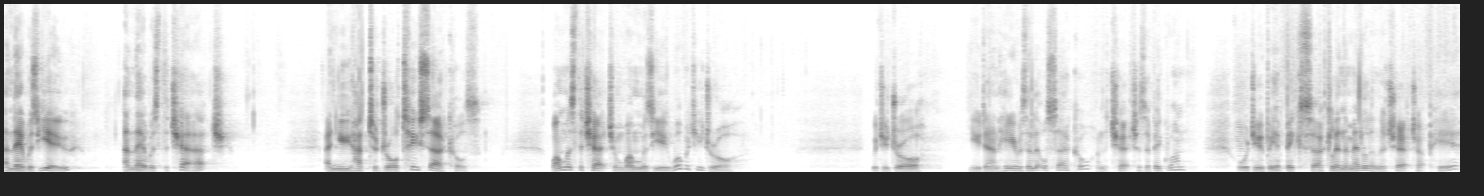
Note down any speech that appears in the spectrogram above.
and there was you, and there was the church, and you had to draw two circles. One was the church and one was you. What would you draw? Would you draw you down here as a little circle and the church as a big one? Or would you be a big circle in the middle and the church up here?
